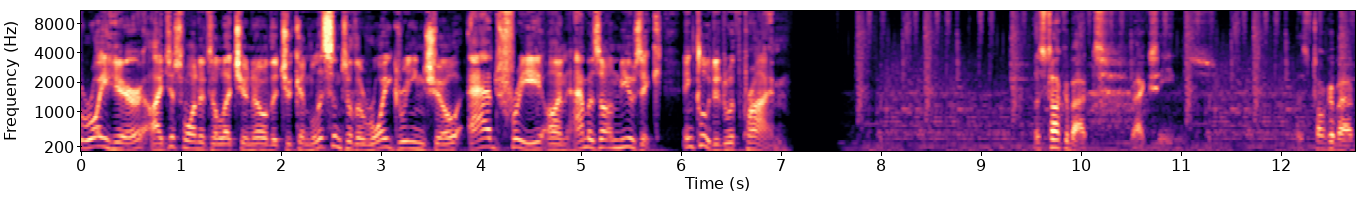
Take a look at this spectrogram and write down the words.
Roy here. I just wanted to let you know that you can listen to The Roy Green Show ad free on Amazon Music, included with Prime. Let's talk about vaccines. Let's talk about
